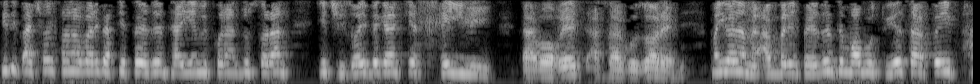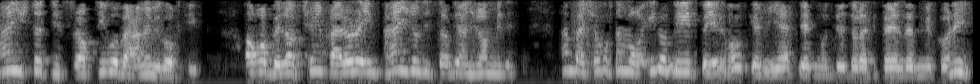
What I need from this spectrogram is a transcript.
دیدی بچه های فناوری وقتی پرزنت تهیه می‌کنن دوست دارن یه چیزهایی بگن که خیلی در واقع اثرگذاره. من یادم اولین present ما بود توی صفحه پنج تا disruptive رو به همه می‌گفتیم. آقا بلاکچین قرار این پنج تا disruptive انجام میده. من بچه ها گفتم آقا اینو میرید به یک حاکمیت یک مدیر دولتی present می‌کنی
